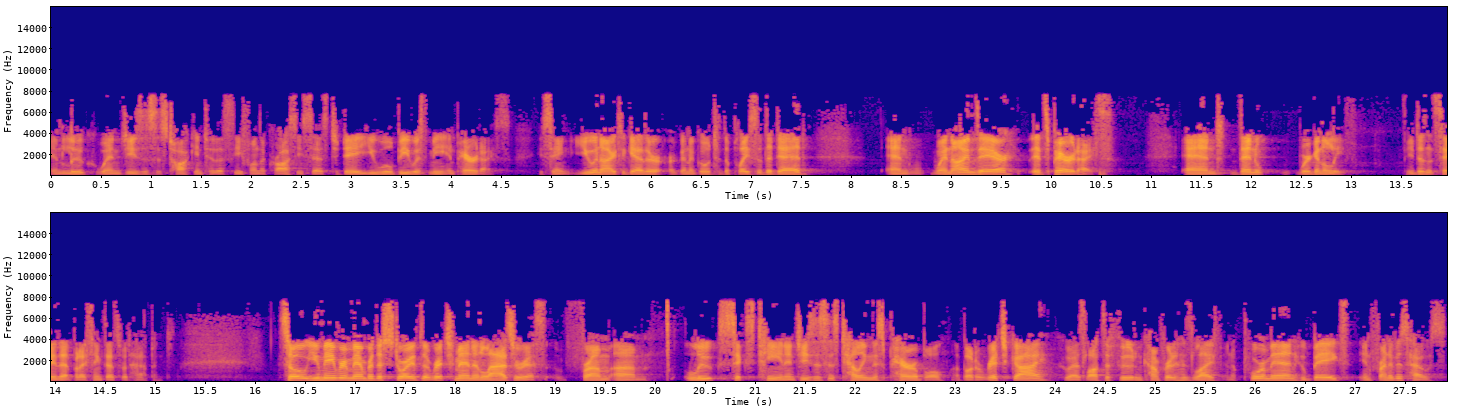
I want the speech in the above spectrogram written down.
in Luke when Jesus is talking to the thief on the cross, he says, Today you will be with me in paradise. He's saying, You and I together are going to go to the place of the dead. And when I'm there, it's paradise. And then we're going to leave. He doesn't say that, but I think that's what happened. So you may remember the story of the rich man and Lazarus from. Um, Luke 16, and Jesus is telling this parable about a rich guy who has lots of food and comfort in his life, and a poor man who begs in front of his house.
